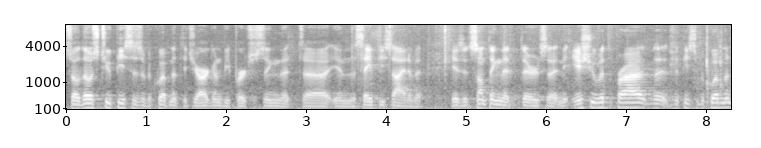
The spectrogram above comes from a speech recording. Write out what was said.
So those two pieces of equipment that you are gonna be purchasing that, uh, in the safety side of it, is it something that there's an issue with the pro, the, the piece of equipment,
